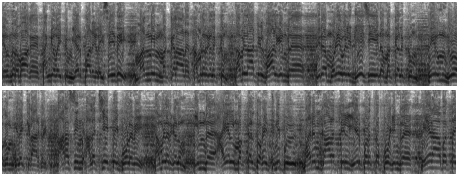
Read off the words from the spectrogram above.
நிரந்தரமாக தங்க வைக்கும் ஏற்பாடுகளை செய்து மண்ணின் மக்களான தமிழர்களுக்கும் தமிழ்நாட்டில் வாழ்கின்ற பிற மொழிவழி தேசிய இன மக்களுக்கும் பெரும் துரோகம் இழைக்கிறார்கள். அரசின் அலட்சியத்தை போலவே தமிழர்களும் இந்த அயல் மக்கள் தொகை திணிப்பு வரும் காலத்தில் ஏற்படுத்தப் போகின்ற பேராபத்தை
